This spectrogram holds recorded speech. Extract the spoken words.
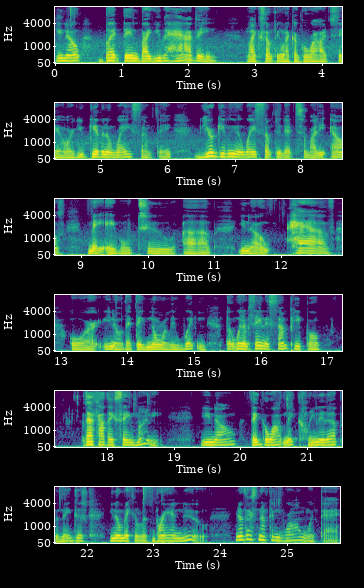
you know. But then by you having like something like a garage sale or you giving away something, you're giving away something that somebody else may able to, uh, you know, have or, you know, that they normally wouldn't. But what I'm saying is some people that's how they save money. You know, they go out and they clean it up and they just, you know, make it look brand new. You know, there's nothing wrong with that.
